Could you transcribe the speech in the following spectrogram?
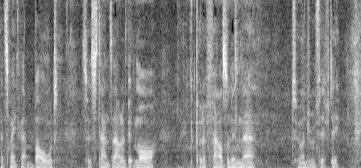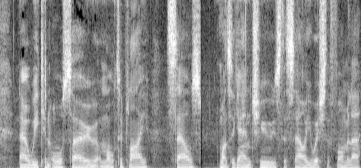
Let's make that bold so it stands out a bit more. We could put a thousand in there, 250. Now we can also multiply cells. Once again, choose the cell you wish the formula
